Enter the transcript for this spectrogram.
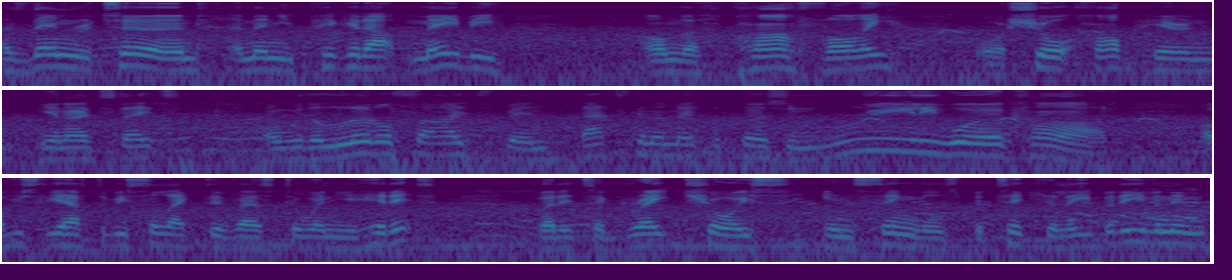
has then returned, and then you pick it up maybe on the half volley or short hop here in the United States, and with a little side spin, that's going to make the person really work hard. Obviously, you have to be selective as to when you hit it, but it's a great choice in singles particularly, but even in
